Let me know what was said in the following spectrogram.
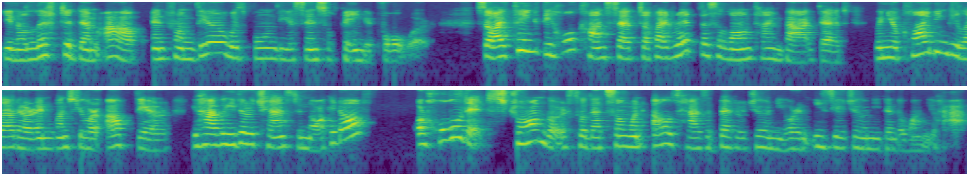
you know, lifted them up. And from there was born the sense of paying it forward. So I think the whole concept of, I read this a long time back that when you're climbing the ladder and once you are up there, you have either a chance to knock it off or hold it stronger so that someone else has a better journey or an easier journey than the one you have.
